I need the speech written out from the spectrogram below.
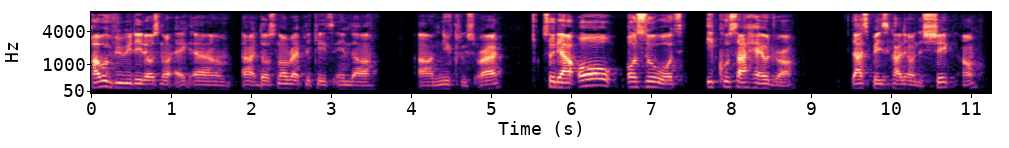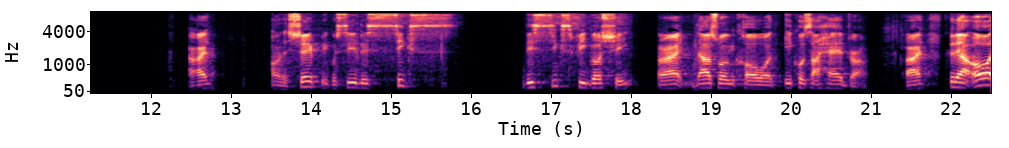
Parvoviridae does not um, uh, does not replicate in the uh, nucleus, right? So they are all also what icosahedra. That's basically on the shape now right? On the shape you can see this six this six figure shape all right? That's what we call what? Icosahedra all right? So they are all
